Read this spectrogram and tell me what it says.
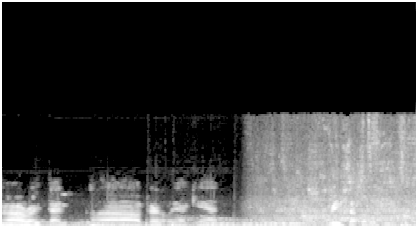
All right then. Uh, apparently I can't read that little piece.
